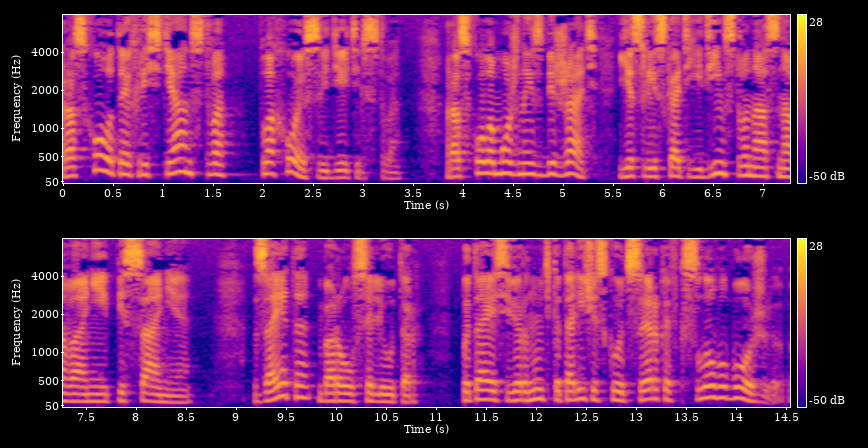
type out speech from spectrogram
Расколотое христианство – плохое свидетельство – Раскола можно избежать, если искать единство на основании Писания. За это боролся Лютер, пытаясь вернуть католическую церковь к Слову Божию.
